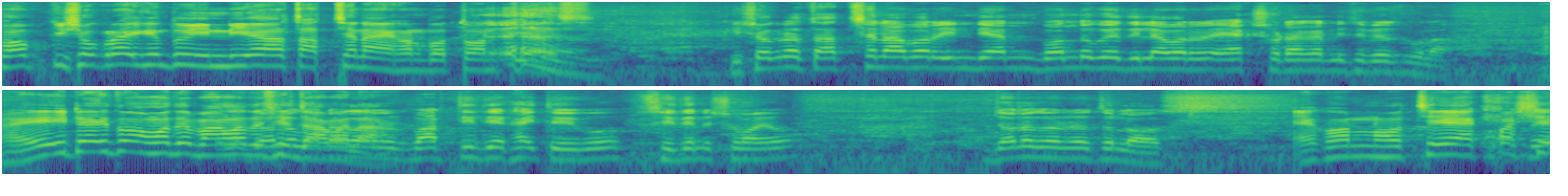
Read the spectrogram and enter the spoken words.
সব কৃষকরাই কিন্তু ইন্ডিয়া চাচ্ছে না এখন বর্তমান কৃষকরা চাচ্ছে না আবার ইন্ডিয়ান বন্ধ করে দিলে আবার একশো টাকার নিচে বেচবো না। এইটাই তো আমাদের বাংলাদেশের ঝামেলা। বাড়তি দিয়ে খাইতে হইব সিজনের সময়ও। জনগণের তো লস এখন হচ্ছে এক পাশে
